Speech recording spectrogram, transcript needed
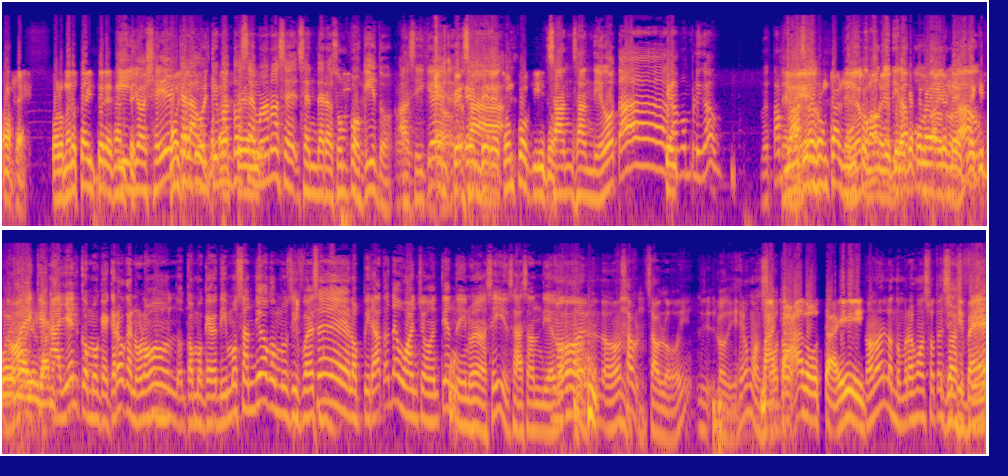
no sé, por lo menos está interesante. Y Josh Hader, que las últimas dos este, semanas se, se enderezó un poquito. Así que. empe- o sea, enderezó un poquito. San, San Diego está complicado. No es tan Yo Sí. creo fácil. con como que por otro lado. No, es que ayer como que creo que no lo... Como que dimos San Diego como si fuese los piratas de Juancho, ¿entiendes? Y no es así. O sea, San Diego... No, no, se, hab- se habló hoy. Lo dije, Juan Soto. Matado está ahí. No, no, los números de Juan Soto en Josh City Bell,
